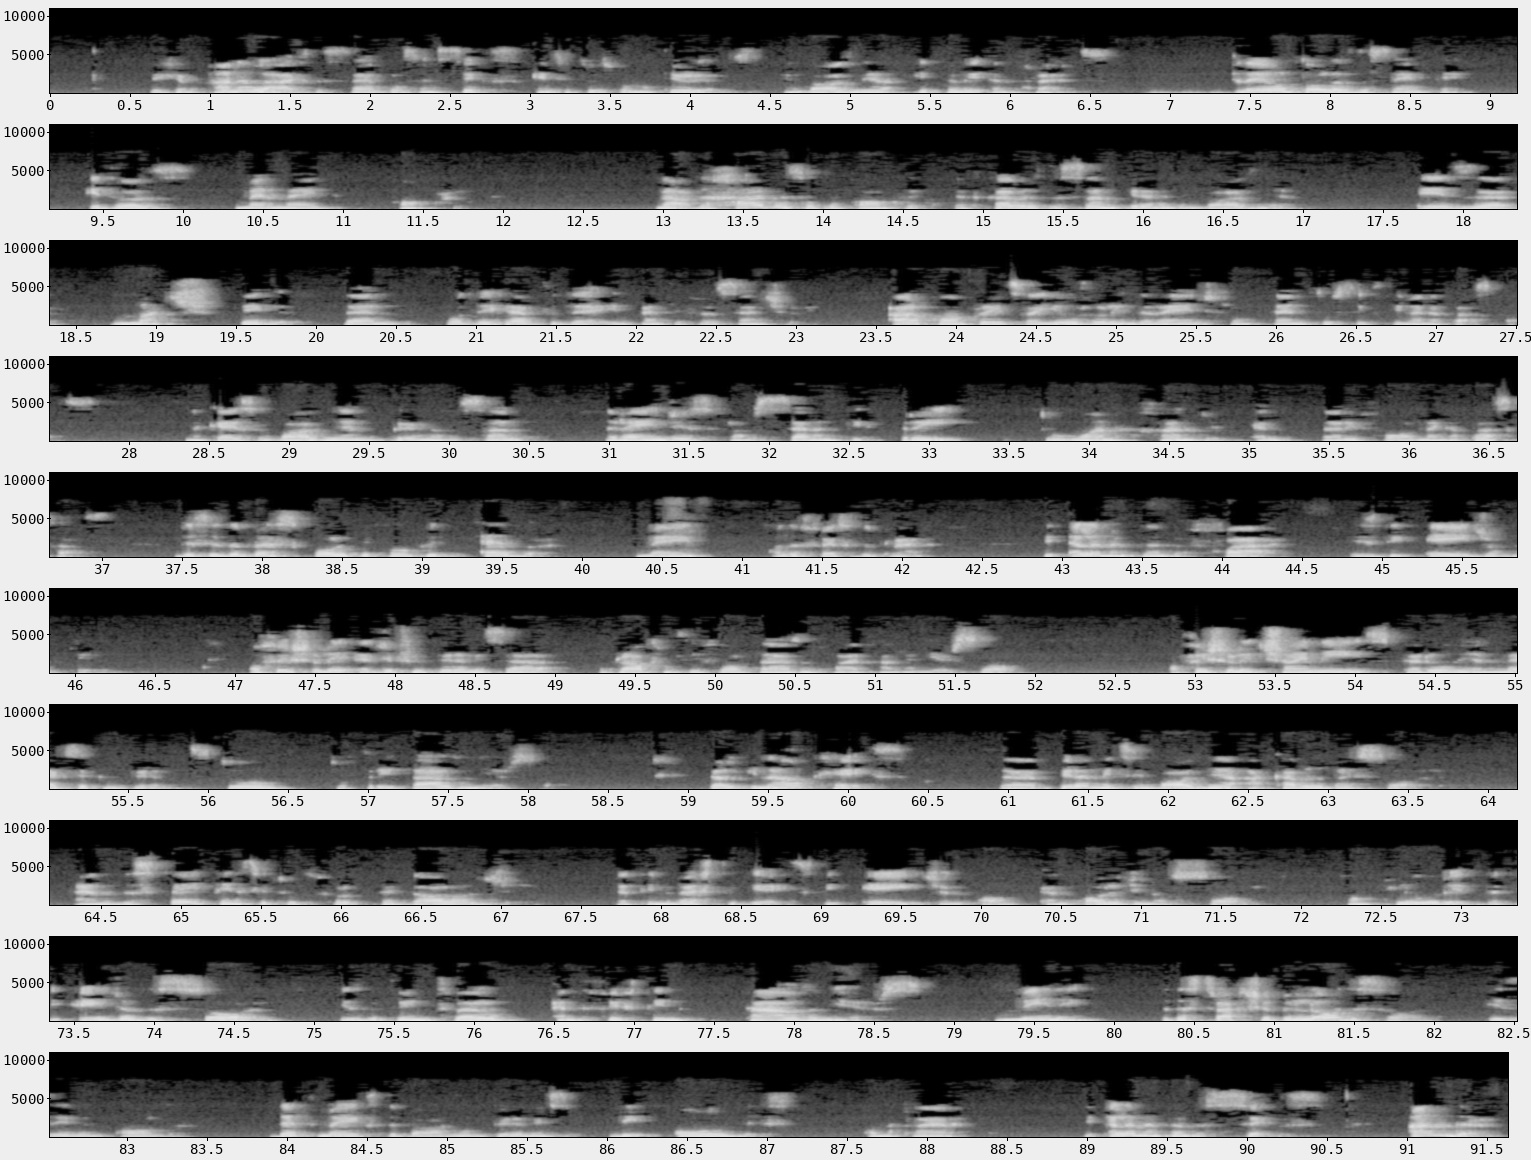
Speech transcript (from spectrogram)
We have analyzed the samples in six institutes for materials in Bosnia, Italy, and France. And they all told us the same thing. It was man-made concrete. Now, the hardness of the concrete that covers the Sun Pyramid in Bosnia is uh, much bigger than what we have today in 21st century. Our concretes are usually in the range from 10 to 60 megapascals. In the case of Bosnian Pyramid of the Sun, the range is from 73 to 134 megapascals. This is the best quality concrete ever made hmm. on the face of the planet. The element number five is the age of the pyramid. Officially, Egyptian pyramids are approximately 4,500 years old. Officially, Chinese, Peruvian, Mexican pyramids, 2 to 3,000 years old. Well, in our case, the pyramids in Bosnia are covered by soil, and the State Institute for Pedology that investigates the age and, and origin of soil concluded that the age of the soil is between 12 and 15,000 years meaning that the structure below the soil is even older. That makes the Bosnian pyramids the oldest on the planet. The element number six, under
